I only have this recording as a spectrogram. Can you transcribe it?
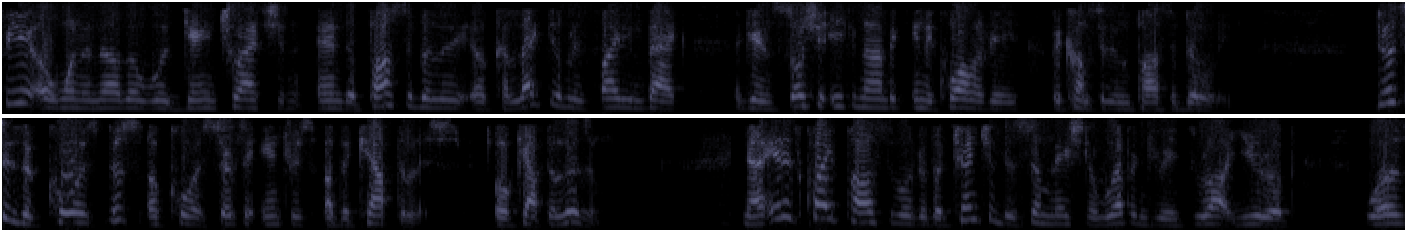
fear of one another will gain traction and the possibility of collectively fighting back against socioeconomic inequality becomes an impossibility. This is of course this of course serves the interests of the capitalists or capitalism. Now it is quite possible the potential dissemination of weaponry throughout Europe was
